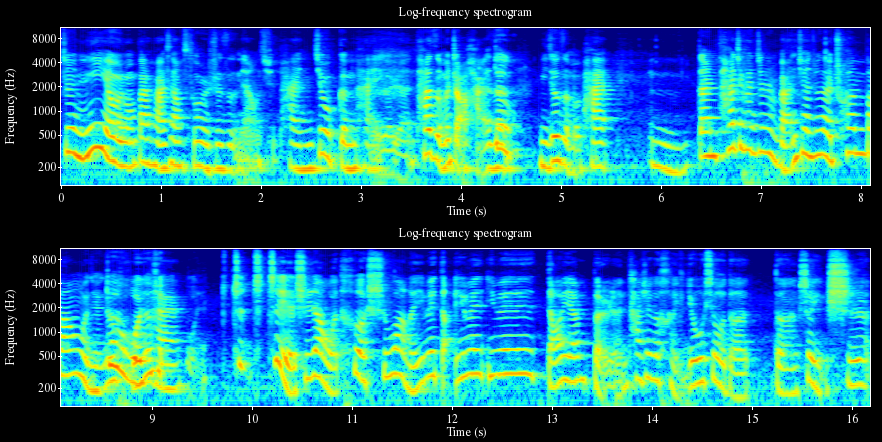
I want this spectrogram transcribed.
就是你也有一种办法像索尔之子那样去拍，你就跟拍一个人，他怎么找孩子，你就怎么拍，嗯，但是他这个就是完全就在穿帮，我觉得，对我就是我这这也是让我特失望的，因为导因为因为导演本人他是个很优秀的的摄影师，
